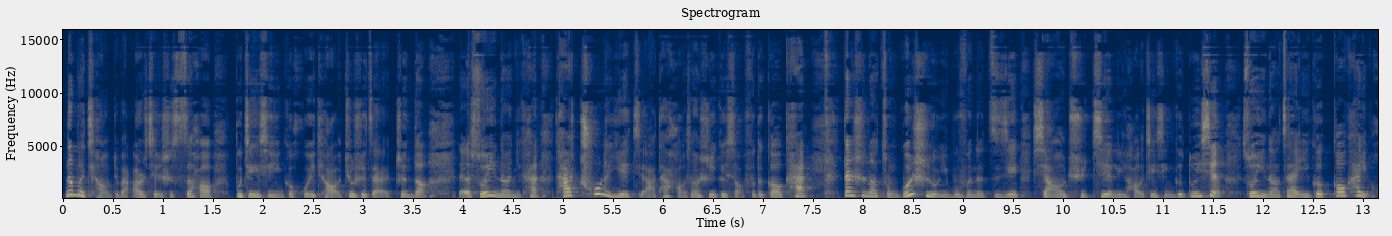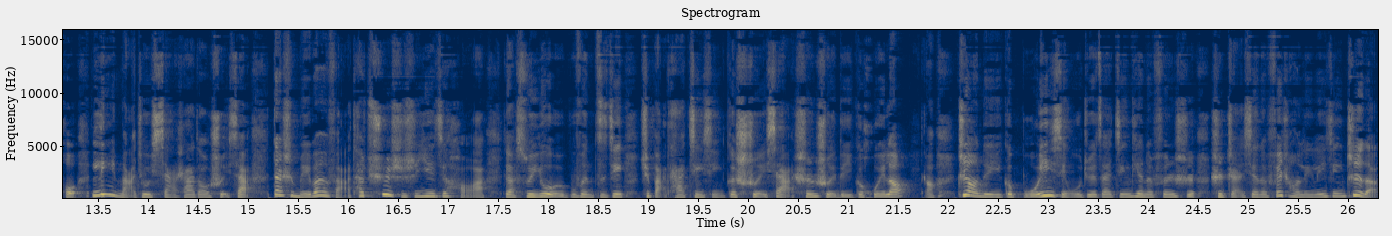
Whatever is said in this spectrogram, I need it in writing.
那么强，对吧？而且是丝毫不进行一个回调，就是在震荡。呃，所以呢，你看它出了业绩啊，它好像是一个小幅的高开，但是呢，总归是有一部分的资金想要去借利好进行一个兑现，所以呢，在一个高开以后，立马就下杀到水下。但是没办法，它确实是业绩好啊。对吧？所以又有一部分资金去把它进行一个水下深水的一个回捞啊，这样的一个博弈性，我觉得在今天的分时是展现的非常淋漓尽致的。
